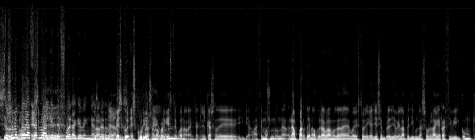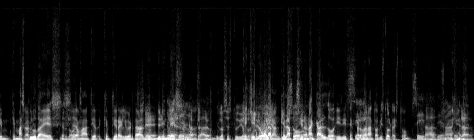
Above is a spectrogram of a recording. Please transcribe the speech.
sí. Eso solo puede hacerlo Este- alguien de fuera que venga, Claro, es verdad. Es, cu- es curioso, ¿no? Porque este, bueno, en, el caso de. ya hacemos una, una parte, ¿no? Pero hablamos de la memoria histórica. Yo siempre digo que la película sobre la guerra civil como que, que más Claro. cruda es ¿Quién lo se llama Tier- que Tierra y Libertad de, Sí. un- de un De- inglés. ¿no? claro. Y los estudiosos Que, que como la, que la pusieron a caldo y dices, Sí. perdona, ¿tú has visto el resto? Sí, claro.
